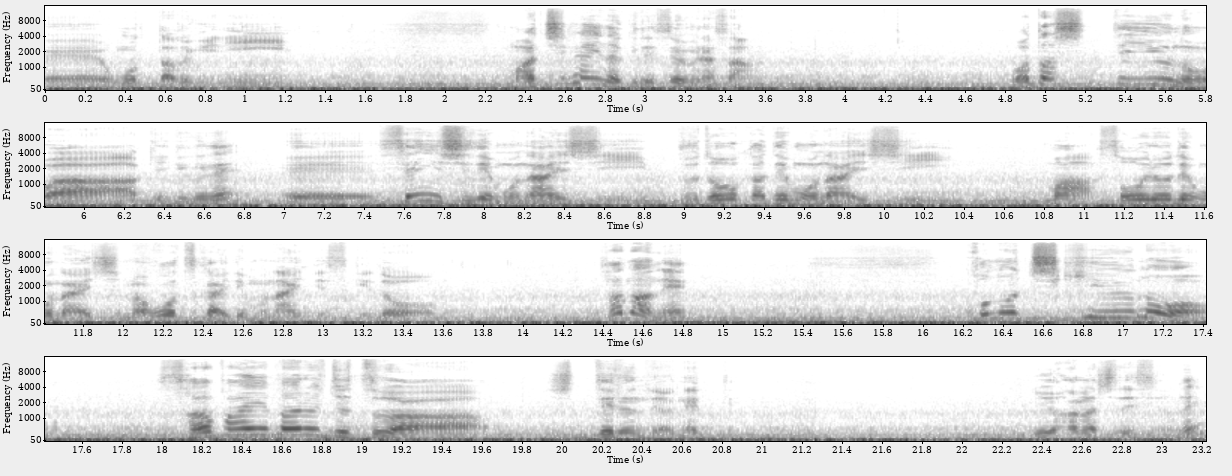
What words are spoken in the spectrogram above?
えー、思った時に、間違いなくですよ、皆さん。私っていうのは、結局ね、えー、戦士でもないし、武道家でもないし、まあ、僧侶でもないし、魔法使いでもないんですけど、ただね、この地球のサバイバル術は知ってるんだよねっていう話ですよね。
